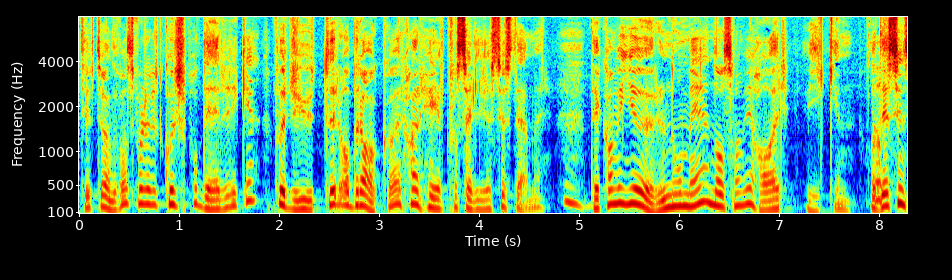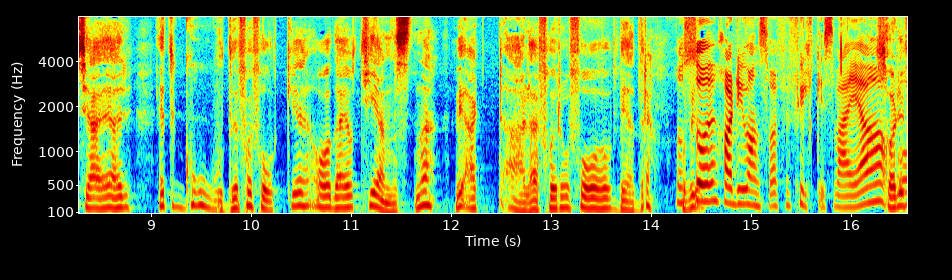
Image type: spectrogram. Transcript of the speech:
til Hønefoss, for det korresponderer ikke. For Ruter og Brakar har helt forskjellige systemer. Det kan vi gjøre noe med nå som vi har Viken. Og det syns jeg er et gode for folket, og det er jo tjenestene vi er, er der for å få bedre. Og så har de jo ansvar for fylkesveier. så har de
